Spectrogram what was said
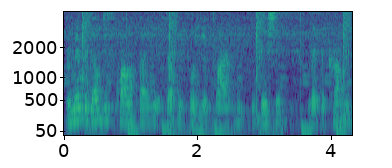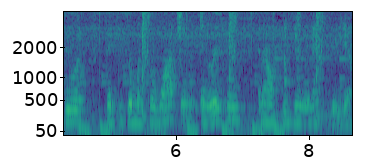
Remember, don't just qualify yourself before you apply for these positions. Let the company do it. Thank you so much for watching and listening, and I'll see you in the next video.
